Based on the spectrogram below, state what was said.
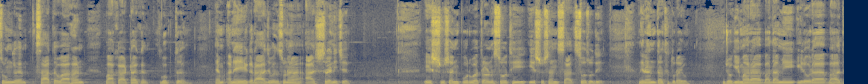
શુંગ સાતવાહન, વાકાટક, ગુપ્ત એમ અનેક રાજવંશોના આશ્રય નીચે ઈસુસન પૂર્વ ત્રણસોથી ઈસુસન સાતસો સુધી નિરંતર થતું રહ્યું. જોગીમારા બાદામી ઇલોરા બાધ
